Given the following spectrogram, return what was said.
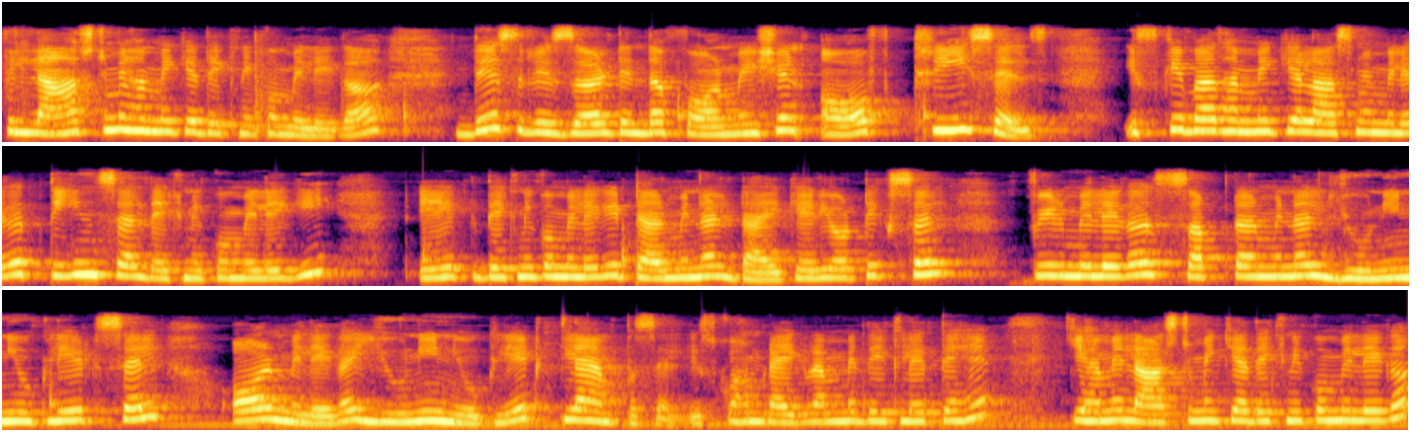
फिर लास्ट में हमें क्या देखने को मिलेगा? This result in the formation of three cells इसके बाद हमें क्या लास्ट में मिलेगा? तीन सेल देखने को मिलेगी। एक देखने को मिलेगी टर्मिनल डाइकेरियोटिक सेल फिर मिलेगा सब टर्मिनल यूनी न्यूक्लिएट सेल और मिलेगा यूनी न्यूक्लिएट क्लैंप सेल इसको हम डायग्राम में देख लेते हैं कि हमें लास्ट में क्या देखने को मिलेगा।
